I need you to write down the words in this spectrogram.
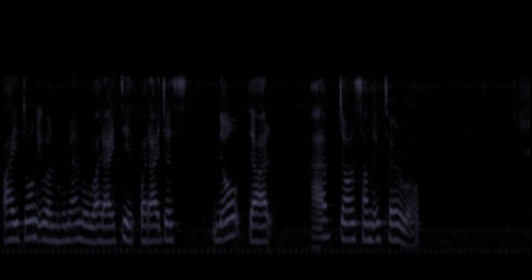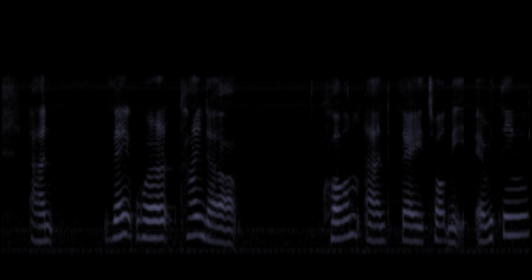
I don't even remember what I did, but I just know that I've done something terrible. And they were kind of calm and they told me everything.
